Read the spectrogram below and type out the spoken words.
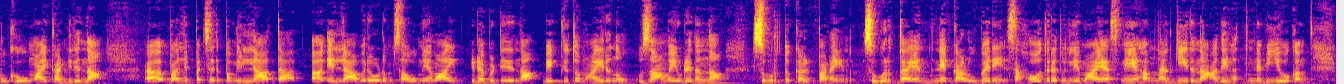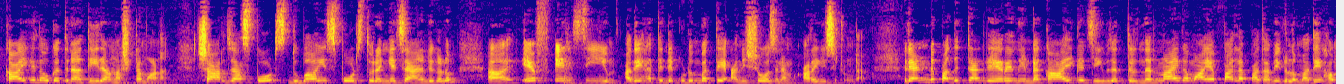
മുഖവുമായി കണ്ടിരുന്ന വലിപ്പച്ചെറുപ്പമില്ലാത്ത എല്ലാവരോടും സൗമ്യമായി ഇടപെട്ടിരുന്ന വ്യക്തിത്വമായിരുന്നു ഉസാമയുടേതെന്ന് സുഹൃത്തുക്കൾ പറയുന്നു. സുഹൃത്ത് എന്നതിനേക്കാൾ ഉപരി സഹോദര തുല്യമായ സ്നേഹം നൽകിയിരുന്ന അദ്ദേഹത്തിന്റെ വിയോഗം കായിക ലോകത്തിന് തീരാ നഷ്ടമാണ്. ഷാർജ സ്പോർട്സ് ദുബായ് സ്പോർട്സ് തുടങ്ങിയ ചാനലുകളും എഫ് എൻ സിയും അദ്ദേഹത്തിന്റെ കുടുംബത്തെ അനുശോചനം അറിയിച്ചിട്ടുണ്ട്. രണ്ട് പതിറ്റാണ്ടിലേറെ നീണ്ട കായിക ജീവിതത്തിൽ നിർണായകമായ പല പദവികളും അദ്ദേഹം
